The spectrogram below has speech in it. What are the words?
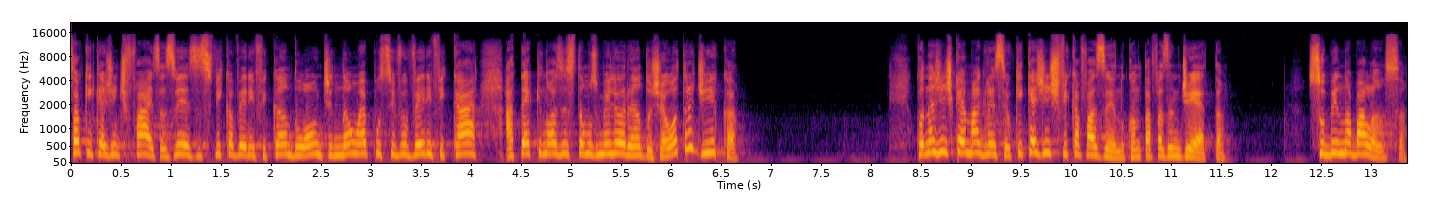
Sabe o que a gente faz? Às vezes fica verificando onde não é possível verificar até que nós estamos melhorando. Já é outra dica. Quando a gente quer emagrecer, o que a gente fica fazendo quando está fazendo dieta? Subindo na balança.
